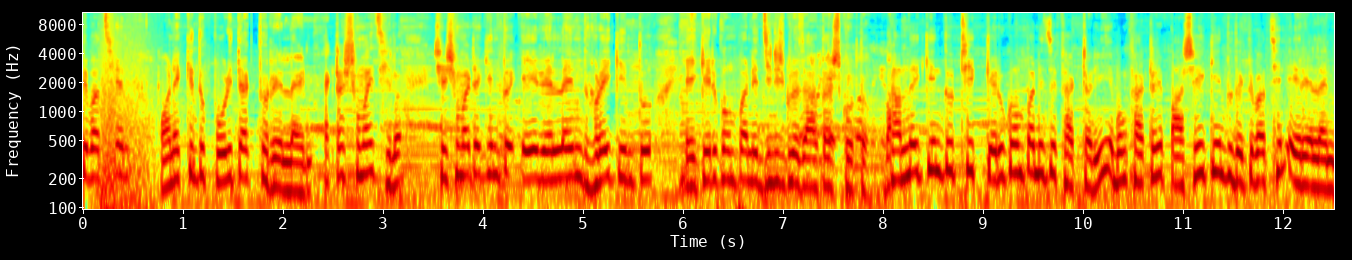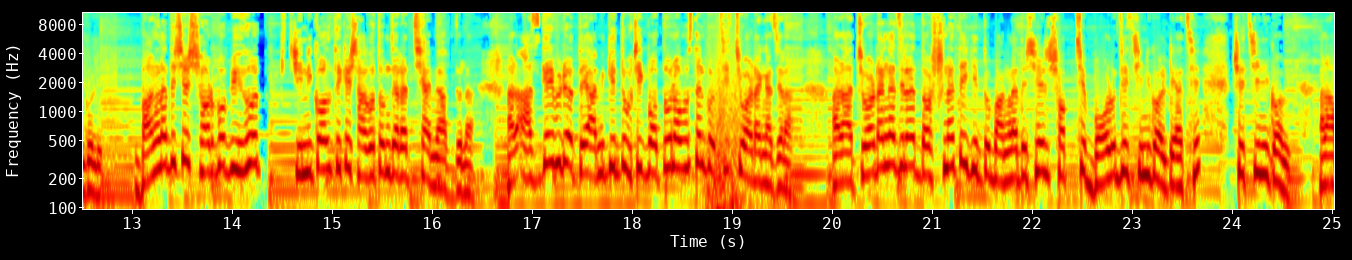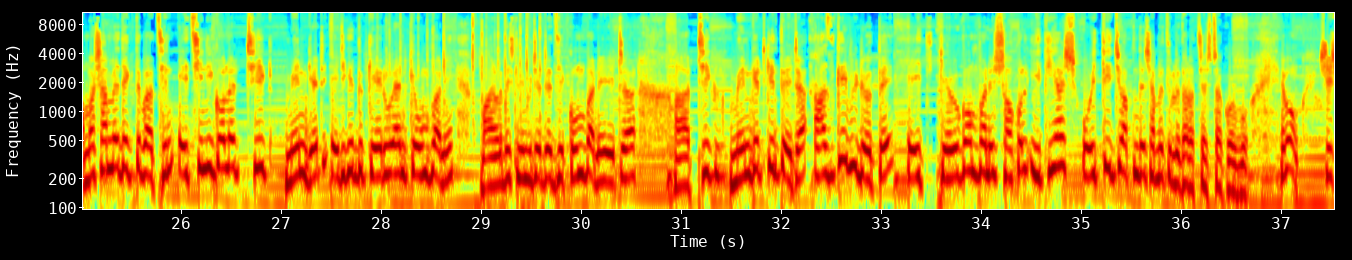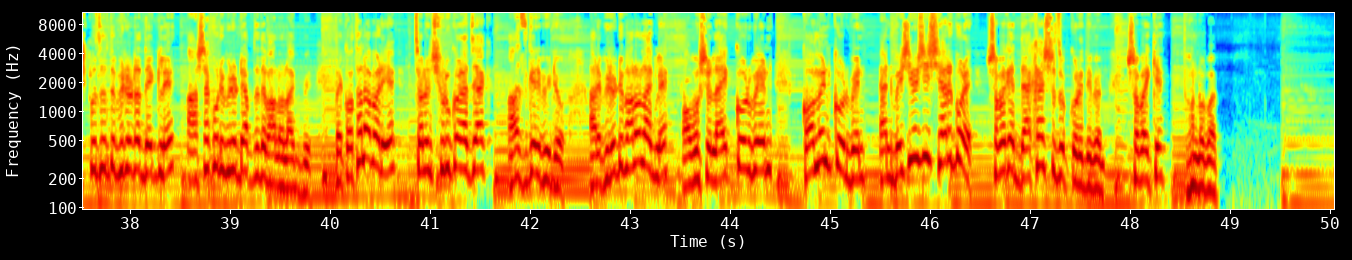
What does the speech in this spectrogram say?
দেখতে পাচ্ছেন, অনেক কিন্তু পরিত্যক্ত রেল লাইন। একটা সময় ছিল, সেই সময়টা কিন্তু এই রেল লাইন ধরেই কিন্তু এই কেরু কোম্পানির জিনিসগুলো যাতায়াত করতো। সামনে কিন্তু ঠিক কেরু কোম্পানির যে ফ্যাক্টরি এবং ফ্যাক্টরির পাশেই কিন্তু দেখতে পাচ্ছেন এই রেল লাইনগুলি। বাংলাদেশের সর্ববৃহৎ চিনিকল থেকে স্বাগতম জানাচ্ছি আমি আবদুল্লাহ। আর আজকের ভিডিওতে আমি কিন্তু ঠিক বর্তমান অবস্থান করছি চুয়াডাঙ্গা জেলা। আর চুয়াডাঙ্গা জেলার দর্শনাতেই কিন্তু বাংলাদেশের সবচেয়ে বড় যে চিনিকলটি আছে সে চিনিকল। আর আমার সামনে দেখতে পাচ্ছেন, এই চিনিকলের ঠিক মেন গেট এটি কিন্তু কেরু অ্যান্ড কোম্পানি বাংলাদেশ লিমিটেডের যে কোম্পানি এটা ঠিক মেন গেট কিন্তু এটা। আজকের ভিডিওতে এই কেরু কোম্পানির সকল ইতিহাস, ঐতিহ্য আপনাদের সামনে তুলে ধরার চেষ্টা করব। এবং শেষ পর্যন্ত ভিডিওটা দেখলে আশা করি ভিডিওটি আপনাদের ভালো লাগবে। তাই কথা না বাড়িয়ে চলেন শুরু করা যাক আজকের ভিডিও। আর ভিডিওটি ভালো লাগলে অবশ্যই লাইক করবেন কমেন্ট করবেন অ্যান্ড বেশি বেশি শেয়ার করে সবাইকে দেখার সুযোগ করে দিবেন। সবাইকে ধন্যবাদ।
